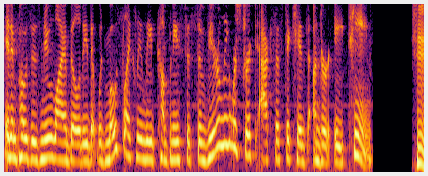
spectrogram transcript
It imposes new liability that would most likely lead companies to severely restrict access to kids under 18. Hmm.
